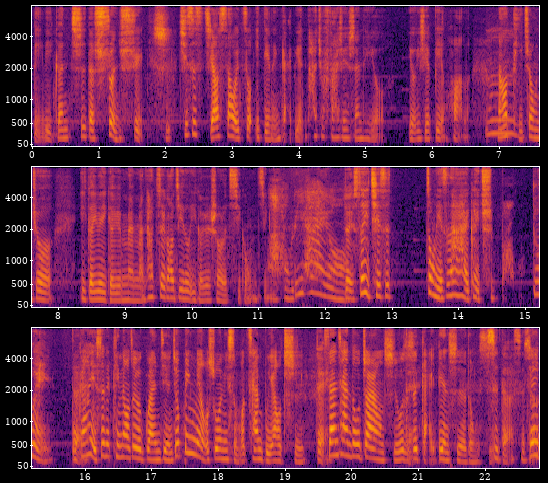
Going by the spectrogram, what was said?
比例跟吃的顺序，是，其实只要稍微做一点点改变，他就发现身体有有一些变化了，嗯。然后体重就一个月一个月慢慢，他最高纪录一个月瘦了七公斤。哇，，好厉害哦，对，所以其实重点是他还可以吃饱，对。我刚刚也是在听到这个关键，就并没有说你什么餐不要吃，对。三餐都照样吃，或者是改变吃的东西。是，的，是的，所以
